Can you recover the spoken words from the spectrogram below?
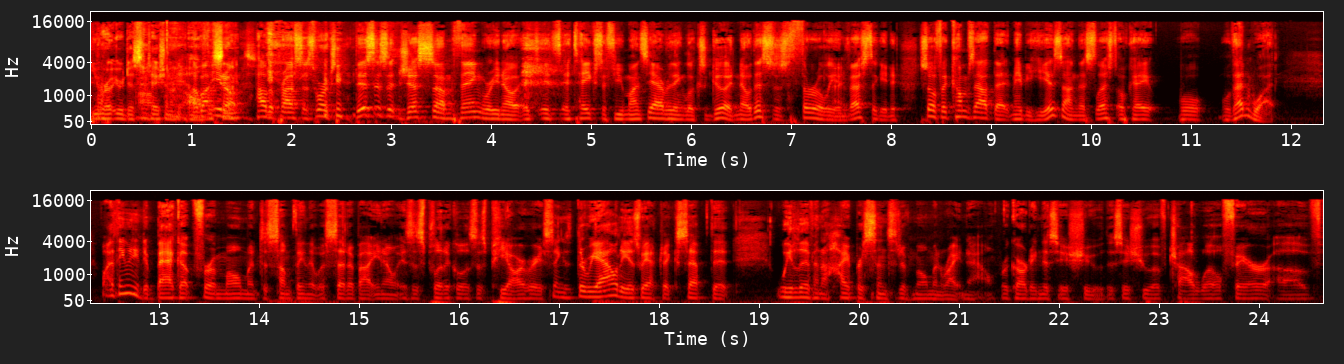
You wrote your dissertation on all about the you know how the process works. this isn't just some thing where you know it, it, it takes a few months. Yeah, everything looks good. No, this is thoroughly investigated. So if it comes out that maybe he is on this list, okay, well, well then what? Well, I think we need to back up for a moment to something that was said about, you know, is this political, is this PR, various things. The reality is we have to accept that we live in a hypersensitive moment right now regarding this issue, this issue of child welfare, of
